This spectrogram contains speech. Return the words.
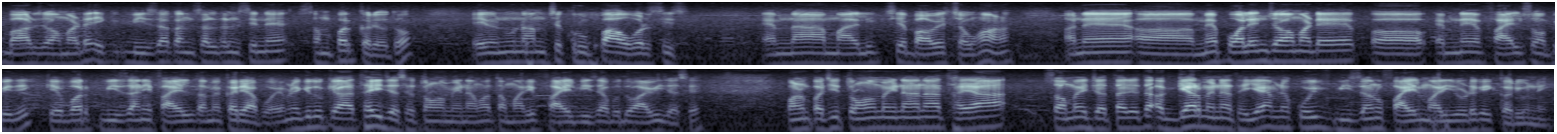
બહાર જવા માટે એક વિઝા કન્સલ્ટન્સીને સંપર્ક કર્યો હતો. એનું નામ છે કૃપા ઓવરસીઝ. એમના માલિક છે ભાવેશ ચૌહાણ. અને મેં પોલેન્ડ જવા માટે એમને ફાઇલ સોંપી હતી કે વર્ક વિઝાની ફાઇલ તમે કરી આપો. એમણે કીધું કે આ થઈ જશે ત્રણ મહિનામાં, તમારી ફાઇલ, વિઝા બધું આવી જશે. પણ પછી ત્રણ મહિનાના થયા, સમય જતાં જતાં અગિયાર મહિના થઈ ગયા એમને કોઈ વિઝાનું ફાઇલ મારી જોડે કંઈ કર્યું નહીં.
